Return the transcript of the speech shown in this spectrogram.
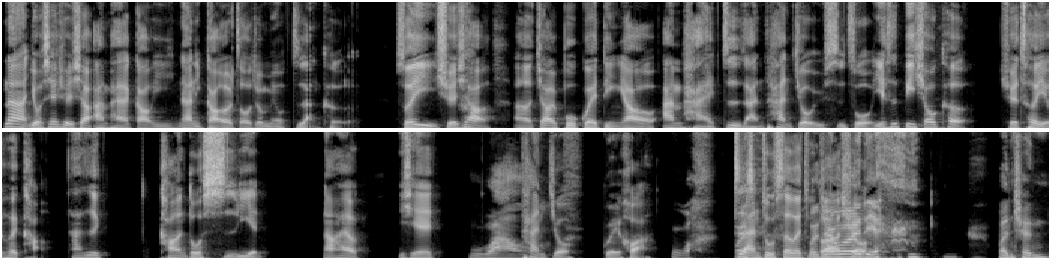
那有些学校安排在高一，那你高二之后就没有自然课了。所以学校 呃，教育部规定要安排自然探究与实作，也是必修课，学测也会考。它是考很多实验，然后还有一些哇探究规划哇，自然组、社会组都要修。完全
